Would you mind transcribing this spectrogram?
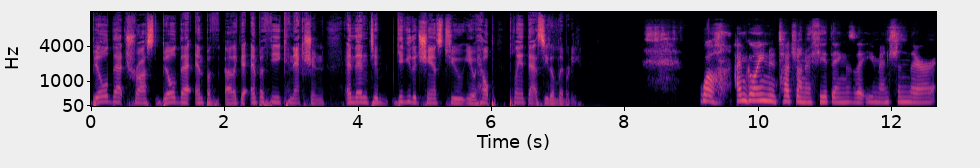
build that trust, build that empathy, uh, like that empathy connection, and then to give you the chance to you know help plant that seed of liberty. Well, I'm going to touch on a few things that you mentioned there.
